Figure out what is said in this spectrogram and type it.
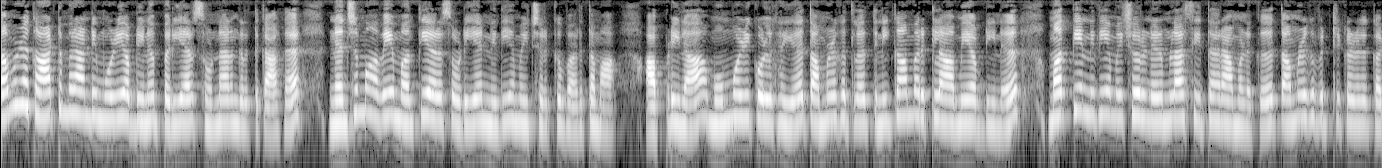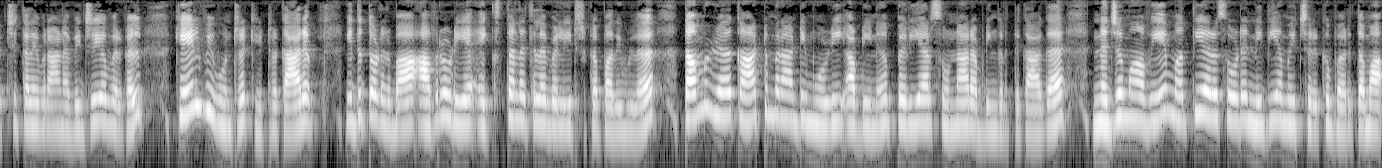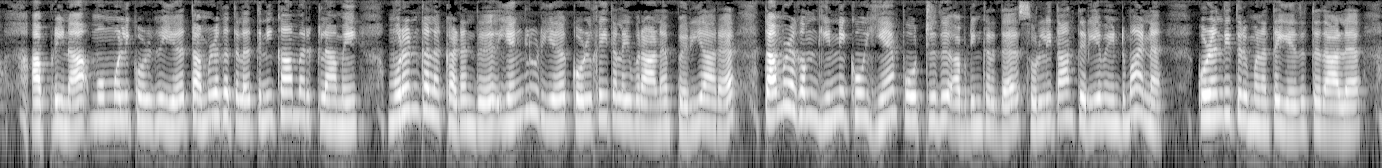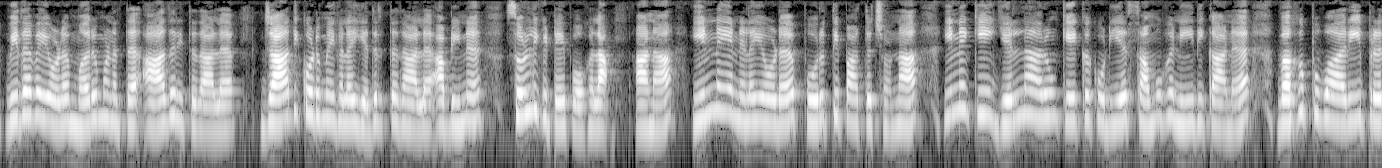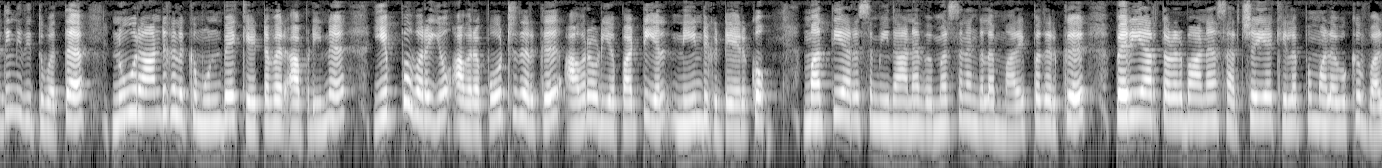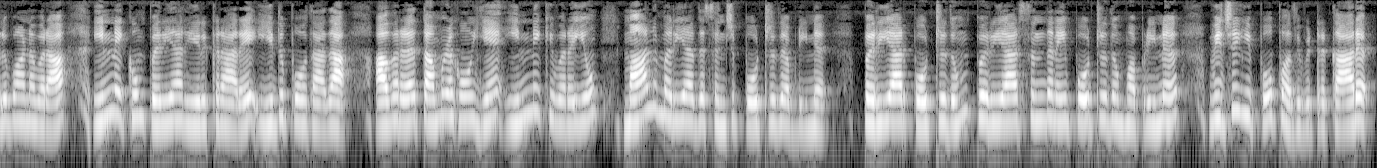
தமிழை காட்டுமிராண்டி மொழி அப்படின்னு பெரியார் சொன்னாருங்கிறதுக்காக நிஜமாவே மத்திய அரசுடைய நிதியமைச்சருக்கு வருத்தமா? அப்படின்னா மும்மொழி கொள்கையை தமிழகத்துல திணிக்காம இருக்கலாமே அப்படின்னு மத்திய நிதியமைச்சர் நிர்மலா சீதாராமனுக்கு தமிழக வெற்றி கழக கட்சி தலைவரான விஜய் அவர்கள் கேள்வி ஒன்றை கேட்டிருக்காரு. இது தொடர்பா அவருடைய எக்ஸ் தளத்துல வெளியிட்டிருக்க பதிவுல தமிழ காட்டுமிராண்டி மொழி அப்படின்னு பெரியார் சொன்னார் அப்படிங்கிறதுக்காக நிஜமாவே மத்திய அரசோட நிதியமைச்சருக்கு வருத்தமா? அப்படின்னா மும்மொழி கொள்கையை தமிழகத்துல திணிக்காம இருக்கலாமே. முரண்களை கடந்து எங்களுடைய கொள்கை தலைவரான பெரியார தமிழகம் இன்னைக்கும் ஏன் போற்றுது அப்படிங்கறத சொல்லித்தான் தெரிய வேண்டுமா என்ன? குழந்தை திருமணத்தை எதிர்த்ததால விதவையோட மறுமணத்தை ஆதரித்ததால ஜாதி கொடுமைகளை எதிர்த்ததால அப்படின்னு சொல்லிக்கிட்டே போகலாம். ஆனா இன்னைய நிலையோட பொருத்தி பார்த்து சொன்னா இன்னைக்கு எல்லாரும் கேட்கக்கூடிய சமூக நீதிக்கான வகுப்பு வாரி பிரதிநிதித்துவத்தை நூறாண்டுகளுக்கு முன்பே கேட்டவர் அப்படின்னு எப்ப வரையும் அவரை போற்றுவதற்கு அவருடைய பட்டியல் நீண்டுகிட்டே இருக்கும். மத்திய அரசு மீதான விமர்சனங்களை மறைப்பதற்கு பெரியார் தொடர்பான சர்ச்சையை கிளப்பும் அளவுக்கு வலுவானவரா? இன்னைக்கும் பெரியார் இருக்கிறாரே இது போதாதா? அவரை தமிழகம் ஏன் இன்னைக்கு வரையும் மாலு மரியாதை செஞ்சு போற்றுது அப்படின்னு? பெரியார் போற்றுதும் பெரியார் சிந்தனை போற்றுதும் அப்படின்னு விஜய் இப்போ பதிவிட்டிருக்காரு.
